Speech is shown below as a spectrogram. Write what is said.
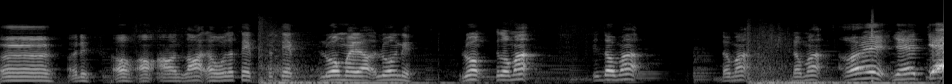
เออเอาดิเอาเอาเอาลอดเอาสเต็ปสเต็ปล่วงไปแล้วล่วงดิล่วงกระโดมะโดดมะโดดมะโดดมะเฮ้ยเย็ดเย้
